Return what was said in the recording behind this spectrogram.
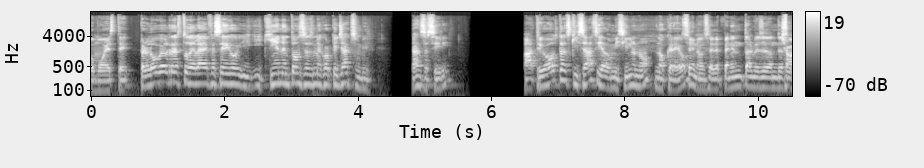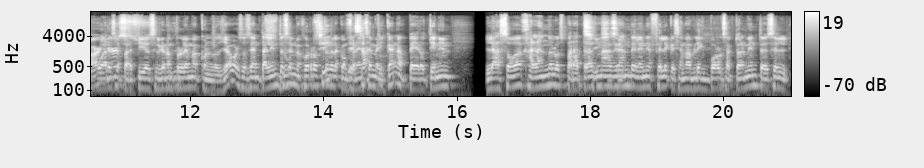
como este. Pero luego veo el resto de la AFC y digo, ¿y quién entonces es mejor que Jacksonville? Kansas City. Patriotas quizás y a domicilio no, no creo. Sí, no, o sea, dependiendo tal vez de dónde se jugar ese partido. Es el gran problema con los Jaguars. O sea, en talento es el mejor roster de la conferencia americana, pero tienen la soga jalándolos para atrás más grande de la NFL que se llama Blake Bortles actualmente. Es el,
